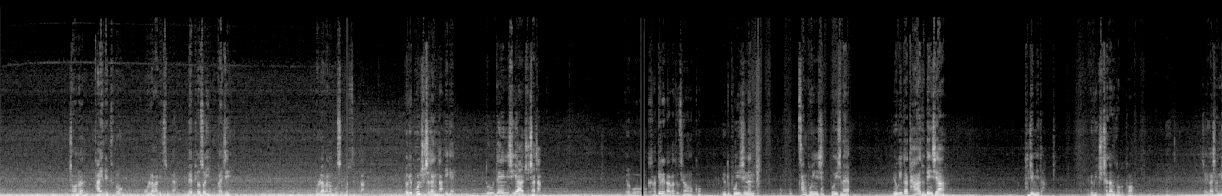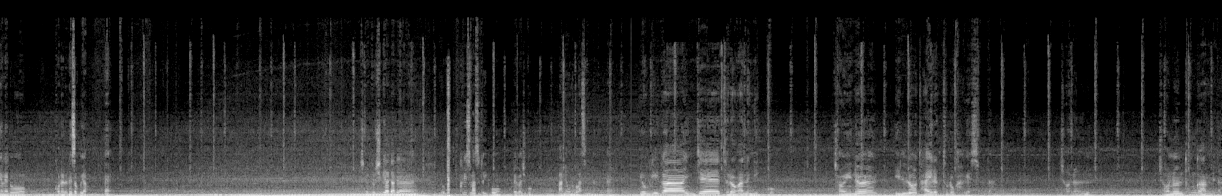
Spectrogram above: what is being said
저는 다이렉트로 올라가겠습니다. 매표소 입구까지 올라가는 모습을 보였다. 여기 본 주차장이다. 이게 누덴시아 주차장. 여보 가게에다가도 세워놓고. 여기 보이시는 산 보이시, 보이시나요? 여기가 다 누덴시아 부지입니다. 여기 주차장으로부터 저희가 작년에도 거래를 했었고요. 네. 지금 또 12월 달은 또 크리스마스도 있고 그래가지고 많이 오는 것 같습니다. 네. 여기가 이제 들어가는 입구 저희는 일로 다이렉트로 가겠습니다. 저는 저는 통과합니다.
